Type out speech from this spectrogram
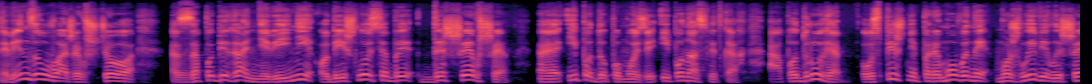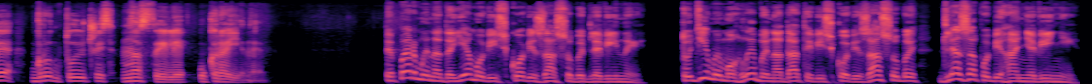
він зауважив, що запобігання війні обійшлося би дешевше е, і по допомозі, і по наслідках. А по-друге, успішні перемовини можливі лише ґрунтуючись на силі України. Тепер ми надаємо військові засоби для війни. Тоді ми могли би надати військові засоби для запобігання війні.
